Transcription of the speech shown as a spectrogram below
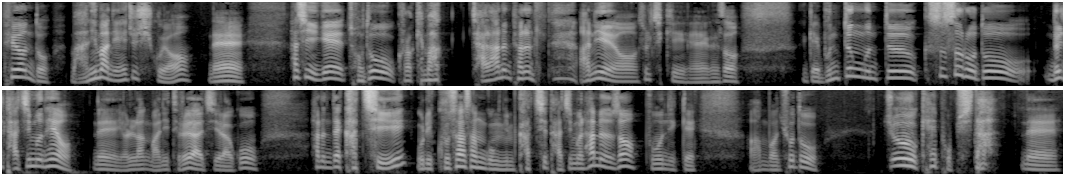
표현도 많이 많이 해주시고요. 네. 사실 이게 저도 그렇게 막 잘하는 편은 아니에요. 솔직히. 네, 그래서 이렇게 문득문득 스스로도 늘 다짐은 해요. 네, 연락 많이 드려야지라고 하는데 같이 우리 9430님 같이 다짐을 하면서 부모님께 한번 효도 쭉 해봅시다. 네.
